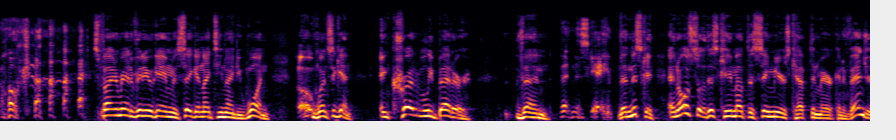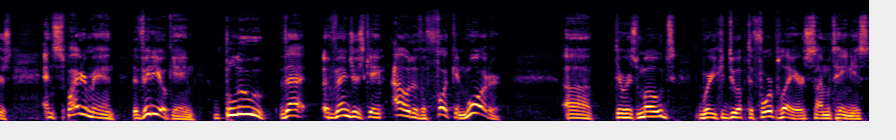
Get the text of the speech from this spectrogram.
Oh God! Spider-Man a video game in Sega 1991. Oh, once again, incredibly better than Then this game. than this game. And also, this came out the same year as Captain America and Avengers. And Spider-Man, the video game, blew that Avengers game out of the fucking water. Uh, there was modes where you could do up to four players simultaneous.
